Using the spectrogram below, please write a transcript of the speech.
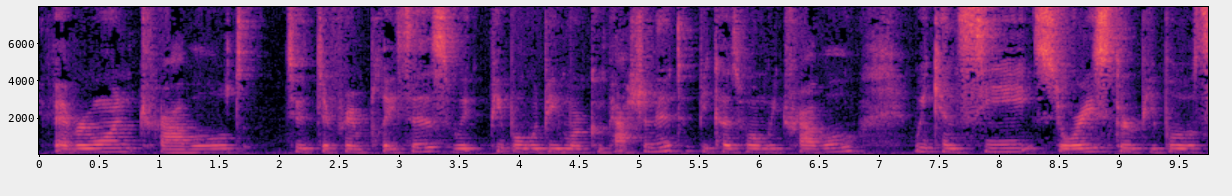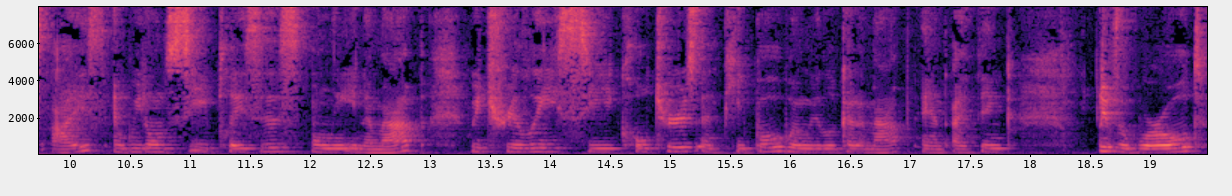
if everyone traveled to different places, we, people would be more compassionate because when we travel, we can see stories through people's eyes and we don't see places only in a map. We truly see cultures and people when we look at a map. And I think if the world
